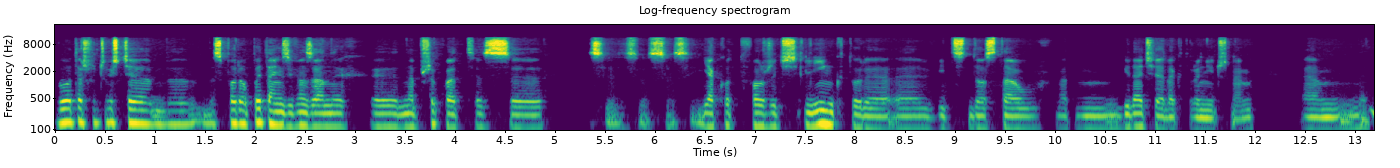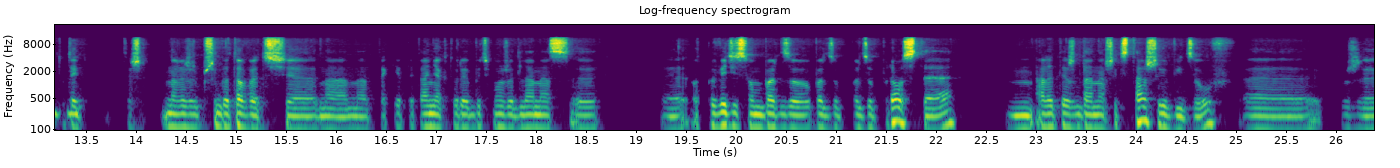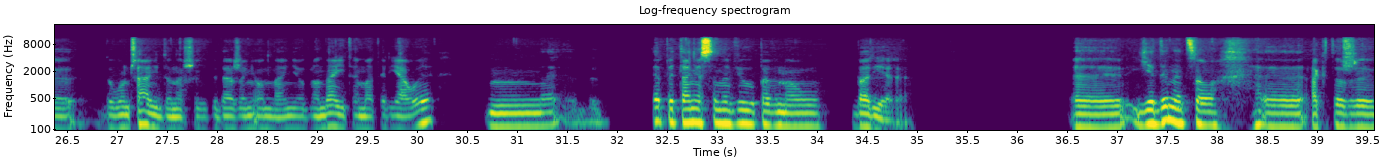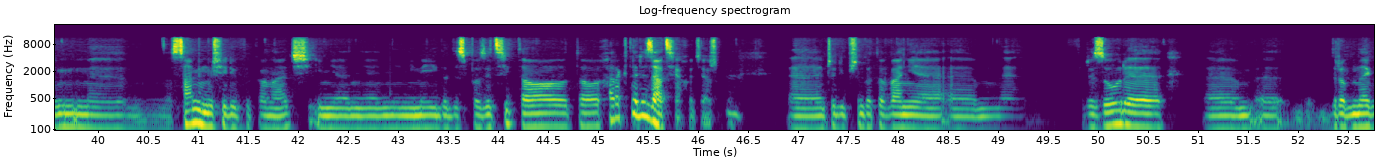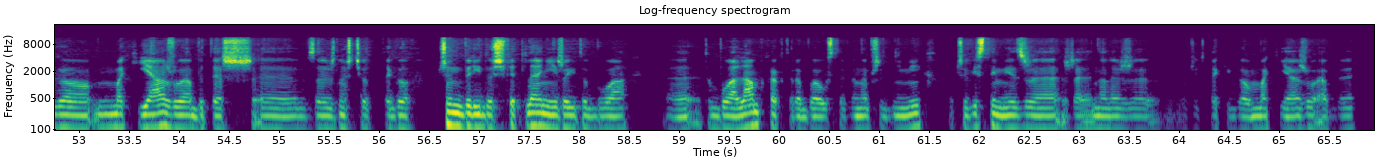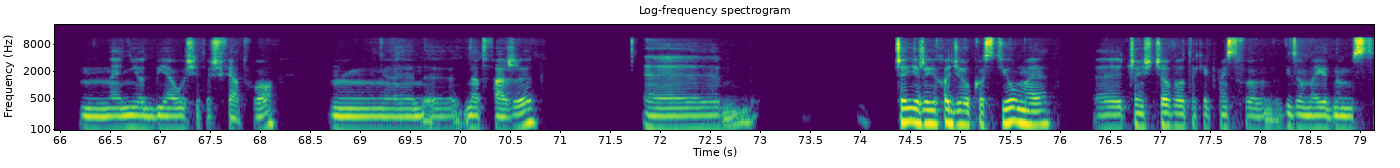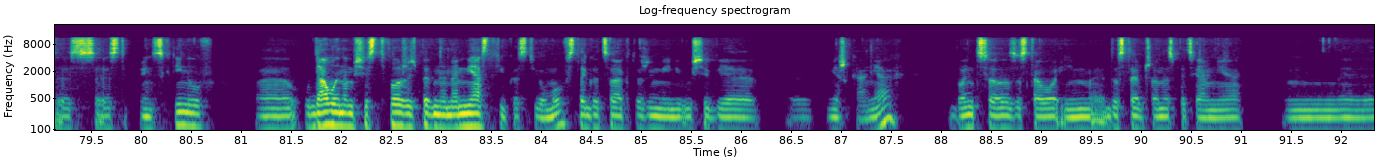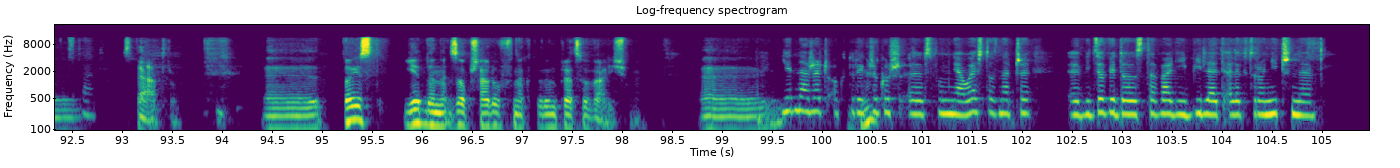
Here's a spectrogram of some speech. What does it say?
Było też oczywiście e, sporo pytań związanych e, na przykład z, z, z, z, jak otworzyć link, który e, widz dostał na tym bilecie elektronicznym. Tutaj też należy przygotować się na, na takie pytania, które być może dla nas e, e, odpowiedzi są bardzo, bardzo, bardzo proste, mm, ale też dla naszych starszych widzów, e, którzy dołączali do naszych wydarzeń online i oglądali te materiały, mm, te pytania stanowiły pewną barierę. E, Jedyne, co e, aktorzy mm, sami musieli wykonać i nie, nie, nie, mieli do dyspozycji, to, to charakteryzacja chociażby, E, czyli przygotowanie em, fryzury, e, drobnego makijażu, aby też e, w zależności od tego, czym byli doświetleni, jeżeli to była, e, to była lampka, która była ustawiona przed nimi, oczywistym jest, że, że należy użyć takiego makijażu, aby mm, nie odbijało się to światło mm, e, na twarzy. E, Czy jeżeli chodzi o kostiumy, e, częściowo, tak jak Państwo widzą na jednym z, z, z tych print screenów, e, udało nam się stworzyć pewne namiastki kostiumów z tego, co aktorzy mieli u siebie w mieszkaniach, bądź co zostało im dostarczone specjalnie mm, Z teatru. z teatru. E, To jest jeden z obszarów, na którym pracowaliśmy. E, Jedna rzecz, o której Mhm. Grzegorz e, wspomniałeś, to znaczy e, widzowie dostawali bilet elektroniczny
